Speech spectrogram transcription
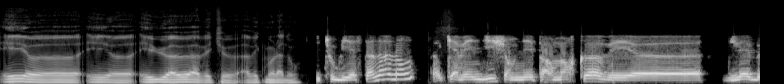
et UAE avec Molano. Tu oublies non? Cavendish emmené par Morkov et euh, Gleb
